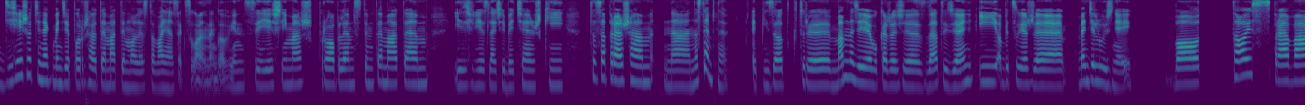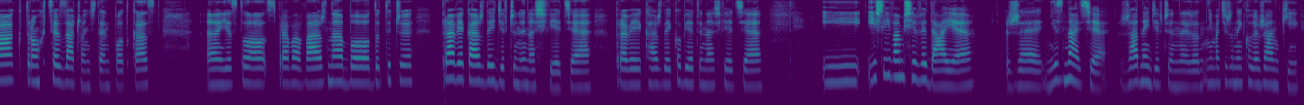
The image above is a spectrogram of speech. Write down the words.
Dzisiejszy odcinek będzie poruszał tematy molestowania seksualnego, więc jeśli masz problem z tym tematem, jeśli jest dla ciebie ciężki, to zapraszam na następny epizod, który mam nadzieję ukaże się za tydzień i obiecuję, że będzie luźniej, bo to jest sprawa, którą chcę zacząć ten podcast. E, jest to sprawa ważna, bo dotyczy prawie każdej dziewczyny na świecie, prawie każdej kobiety na świecie. I jeśli Wam się wydaje, że nie znacie żadnej dziewczyny, nie macie żadnej koleżanki,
